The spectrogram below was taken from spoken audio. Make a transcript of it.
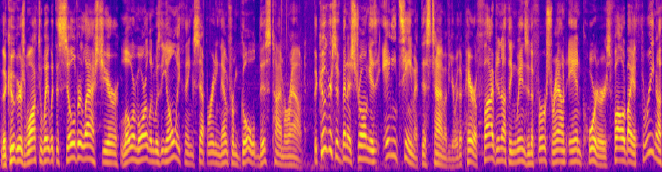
The Cougars walked away with the silver last year. Lower Moreland was the only thing separating them from gold this time around. The Cougars have been as strong as any team at this time of year with a pair of 5 0 wins in the first round and quarters, followed by a 3 0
